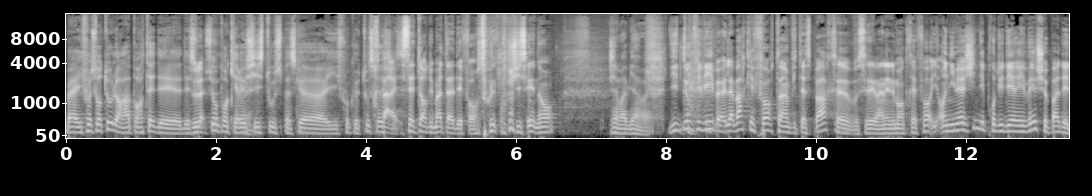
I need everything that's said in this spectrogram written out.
Bah, il faut surtout leur apporter des, des solutions pour qu'ils réussissent tous, parce que il faut que tous réussissent. Pareil, 7 heures du matin à la défense, tous les franchisés, non? J'aimerais bien, ouais. Dites-nous, Philippe, la marque est forte, hein, Vitesse Park, c'est un élément très fort. On imagine des produits dérivés, je sais pas, des,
